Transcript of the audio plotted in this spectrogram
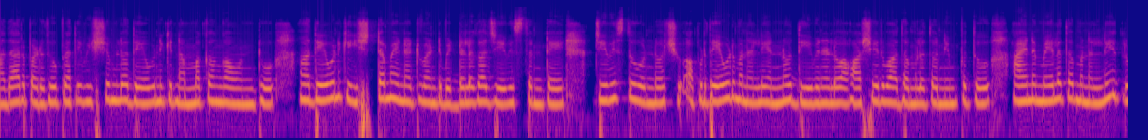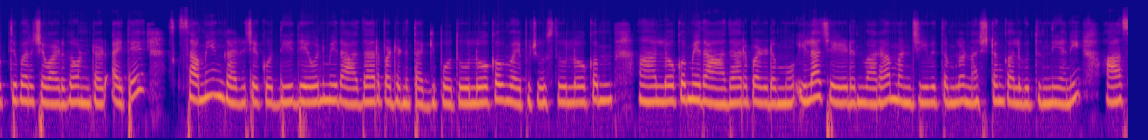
ఆధారపడుతూ ప్రతి విషయంలో దేవునికి నమ్మకంగా ఉంటూ ఆ దేవునికి ఇష్టమైనటువంటి బిడ్డలుగా జీవిస్తుంటే జీవిస్తూ ఉండొచ్చు. అప్పుడు దేవుడు మనల్ని ఎన్నో దీవెనలు ఆశీర్వాదములతో నింపుతూ ఆయన మేలతో మనల్ని తృప్తిపరిచేవాడుగా ఉంటాడు. అయితే సమయం గడిచే కొద్దీ దేవుని మీద ఆధారపడడం తగ్గిపోతూ లోకం వైపు చూస్తూ లోకం లోకం మీద ఆధారపడము ఇలా ఇలా చేయడం ద్వారా మన జీవితంలో నష్టం కలుగుతుంది అని ఆశ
